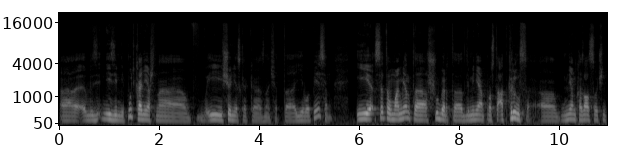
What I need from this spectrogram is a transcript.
э, и «Зимний путь», конечно, и еще несколько, значит, э, его песен. И с этого момента Шуберт э, для меня просто открылся. Э, мне он казался очень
